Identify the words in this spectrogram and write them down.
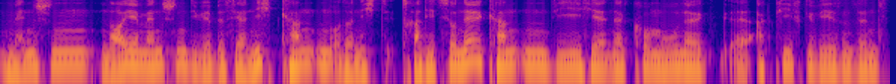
Menschen, neue Menschen, die wir bisher nicht kannten oder nicht traditionell kannten, die hier in der Kommune äh, aktiv gewesen sind,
